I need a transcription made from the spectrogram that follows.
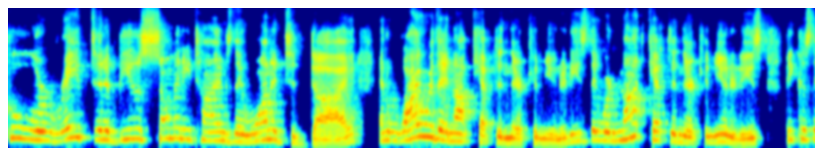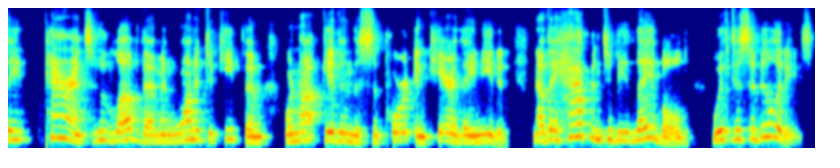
who were raped and abused so many times they wanted to die. And why were they not kept in their communities? They were not kept in their communities because they parents who loved them and wanted to keep them were not given the support and care they needed. Now they happen to be labeled with disabilities.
